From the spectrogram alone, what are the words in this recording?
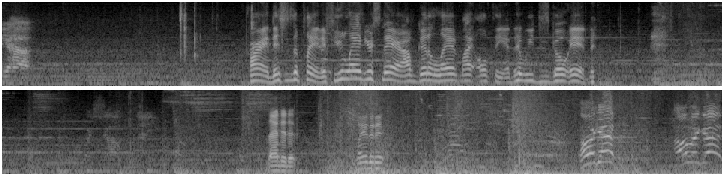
Yeah. Alright, this is the plan. If you land your snare, I'm gonna land my ulti, and then we just go in. Landed it. Landed it. Oh my god! Oh my god!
